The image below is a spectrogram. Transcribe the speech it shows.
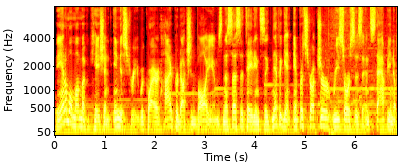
the animal mummification industry required high production volumes, necessitating significant infrastructure, resources, and staffing of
